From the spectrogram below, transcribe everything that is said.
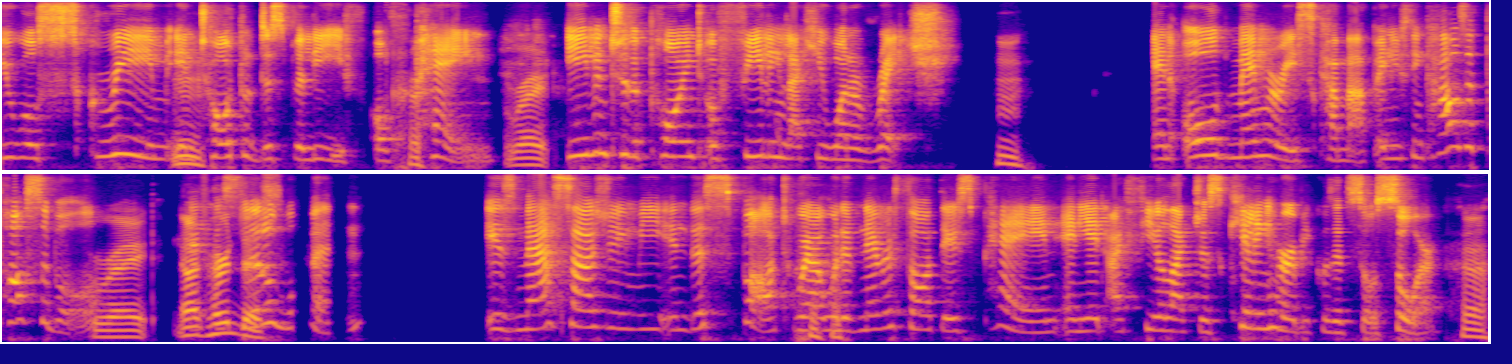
you will scream in Mm. total disbelief of pain Right. even to the point of feeling like you want to retch Hmm. and old memories come up and you think how is it possible Right. Now I've heard this this. little woman is massaging me in this spot where I would have never thought there's pain, and yet I feel like just killing her because it's so sore. Huh.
